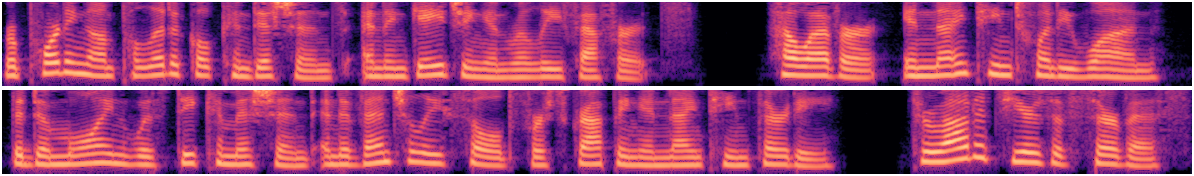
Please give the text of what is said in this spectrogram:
reporting on political conditions and engaging in relief efforts. However, in 1921, the Des Moines was decommissioned and eventually sold for scrapping in 1930. Throughout its years of service,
